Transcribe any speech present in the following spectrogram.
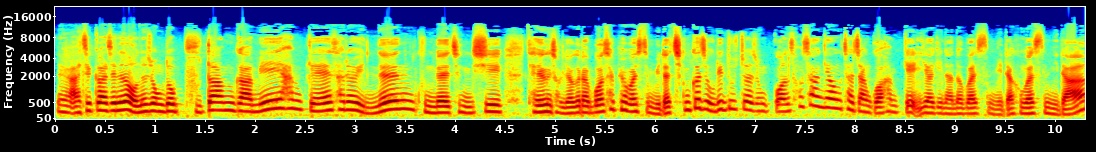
네, 아직까지는 어느 정도 부담감이 함께 사려 있는 국내 증시 대응 전략을 한번 살펴봤습니다. 지금까지 우리투자증권 서상영 차장과 함께 이야기 나눠봤습니다. 고맙습니다.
